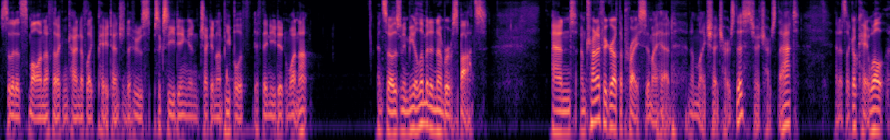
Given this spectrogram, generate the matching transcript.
so that it's small enough that I can kind of like pay attention to who's succeeding and check in on people if, if they need it and whatnot. And so there's going to be a limited number of spots. And I'm trying to figure out the price in my head. And I'm like, should I charge this? Should I charge that? And it's like, okay, well,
